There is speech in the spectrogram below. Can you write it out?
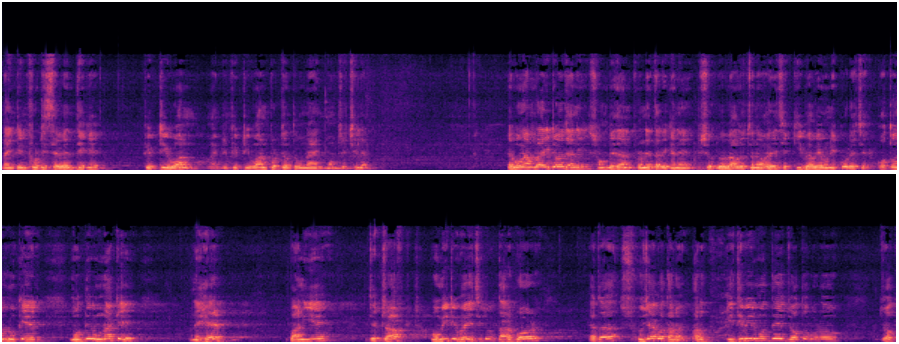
নাইনটিন থেকে ফিফটি ওয়ান ফিফটি ওয়ান পর্যন্ত উনি আইনমন্ত্রী ছিলেন। এবং আমরা এটাও জানি, সংবিধান প্রণেতার এখানে বিশদভাবে আলোচনা হয়েছে, কীভাবে উনি করেছেন, কত লোকের মধ্যে উনাকে মানে হেড বানিয়ে যে ড্রাফট কমিটি হয়েছিল, তারপর এটা সোজা কথা নয়, ভারত পৃথিবীর মধ্যে যত বড়, যত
